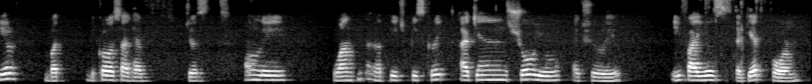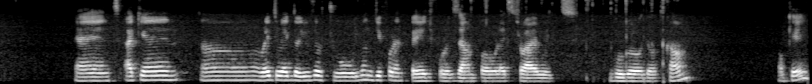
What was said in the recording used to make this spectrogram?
here but because I have just only one PHP uh, script I can show you actually if I use the get form and I can uh, redirect the user to even different page for example let's try with google.com okay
